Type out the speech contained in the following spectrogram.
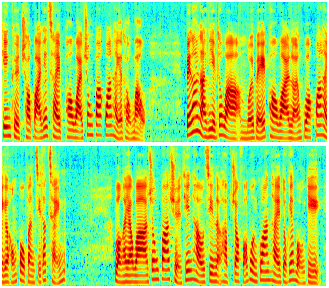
堅決挫敗一切破壞中巴關係嘅圖謀。比拉瓦爾亦都話唔會俾破壞兩國關係嘅恐怖分子得逞。王毅又話，中巴全天候戰略合作伙伴關係獨一無二。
